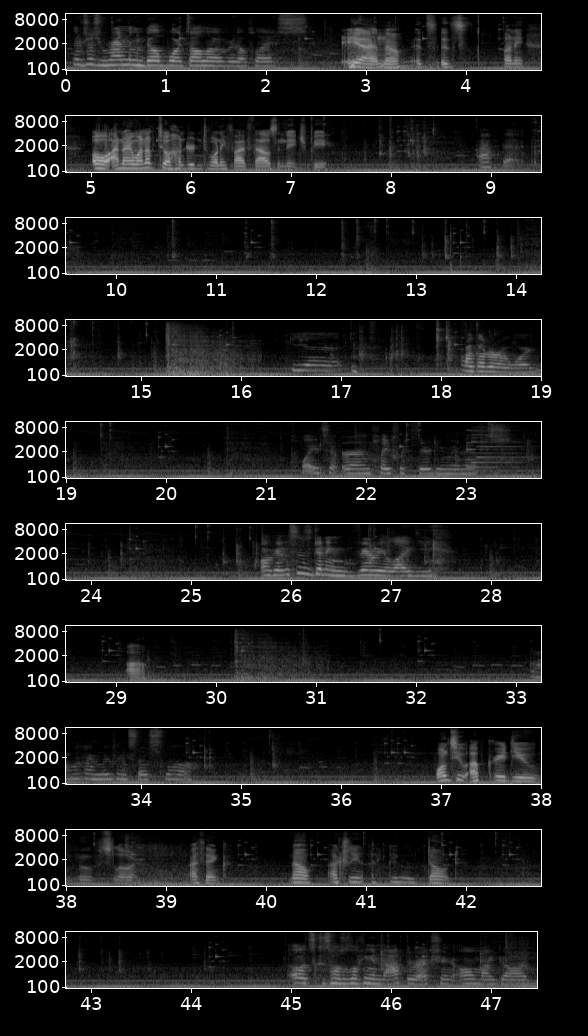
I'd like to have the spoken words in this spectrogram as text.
There's just random billboards all over the place. yeah, no, it's it's funny. Oh, and I went up to 125,000 HP. Epic. Yeah. Oh, I got a reward. Play to earn, play for 30 minutes. Okay, this is getting very laggy. Oh, Why was I moving so slow? once you upgrade, you move slower. I think. No, actually, I think you don't. Oh, it's because I was looking in that direction. Oh my god.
